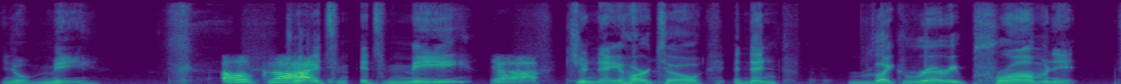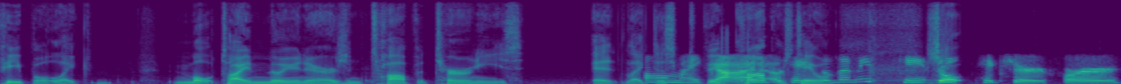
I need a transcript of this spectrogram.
you know me. oh So God. it's it's me, yeah. Janae Harteau, and then like very prominent people, like multi-millionaires and top attorneys at like oh this my big God. conference okay, table. so let me paint So- this picture for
